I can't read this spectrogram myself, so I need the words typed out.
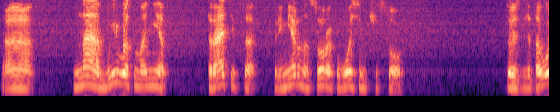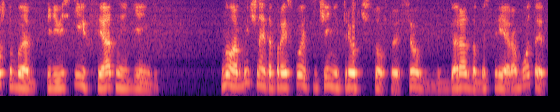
э, на вывод монет тратится примерно 48 часов. То есть для того, чтобы перевести их в фиатные деньги. Ну, обычно это происходит в течение трех часов, то есть все гораздо быстрее работает.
